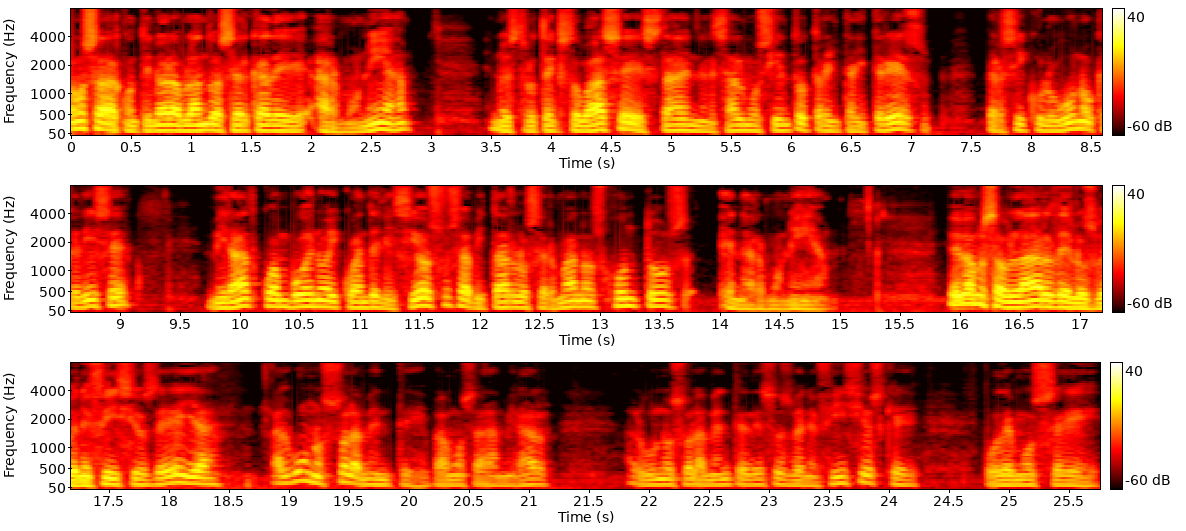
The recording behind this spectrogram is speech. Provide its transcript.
Vamos a continuar hablando acerca de armonía. Nuestro texto base está en el Salmo 133, versículo 1, que dice, Mirad cuán bueno y cuán delicioso es habitar los hermanos juntos en armonía. Hoy vamos a hablar de los beneficios de ella, algunos solamente, vamos a mirar algunos solamente de esos beneficios que podemos eh,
